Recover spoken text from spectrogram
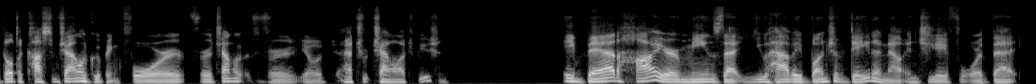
built a custom channel grouping for for a channel for you know channel attribution a bad hire means that you have a bunch of data now in GA4 that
